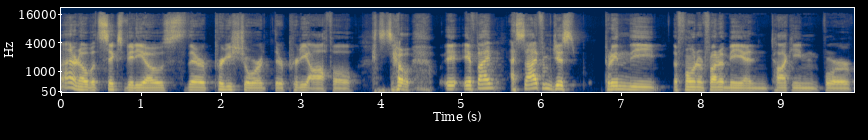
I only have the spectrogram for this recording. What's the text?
I don't know about six videos they're pretty short they're pretty awful so if I'm aside from just putting the the phone in front of me and talking for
